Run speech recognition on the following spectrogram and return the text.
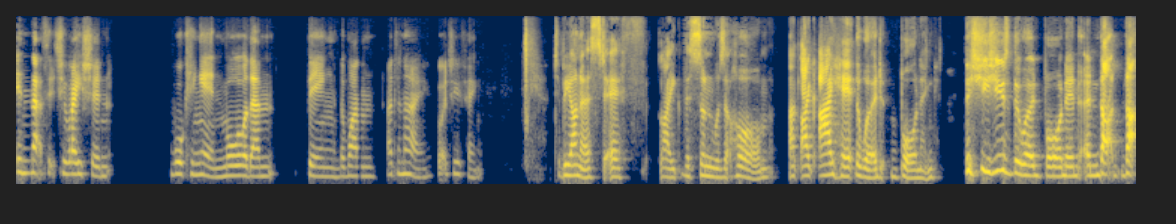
in that situation walking in more than being the one. I don't know. What do you think? To be honest, if like the son was at home, like I hate the word boning she's used the word born in and that that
